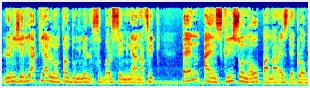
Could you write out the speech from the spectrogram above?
le Nigeria qui a longtemps dominé le football féminin en Afrique, peine à inscrire son nom au palmarès des clubs.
